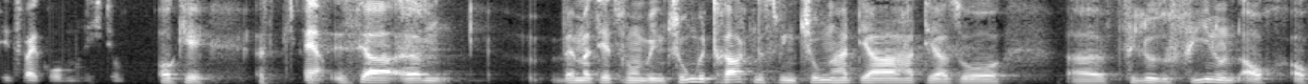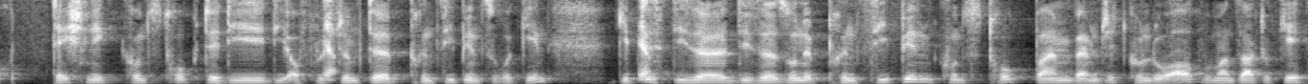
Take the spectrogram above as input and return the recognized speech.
die zwei groben Richtungen. Okay. Es, ja. es ist ja, ähm, wenn man es jetzt vom Wing Chun betrachtet, das Wing Chun hat ja, hat ja so, äh, Philosophien und auch, auch Technikkonstrukte, die, die auf bestimmte ja. Prinzipien zurückgehen. Gibt ja. es diese, diese, so eine Prinzipienkonstrukt beim, beim Jeet Kune Do auch, wo man sagt, okay,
